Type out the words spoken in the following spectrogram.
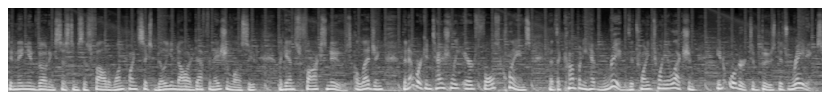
Dominion Voting Systems has filed a $1.6 billion defamation lawsuit against Fox News, alleging the network intentionally aired false claims that the company had rigged the 2020 election in order to boost its ratings.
